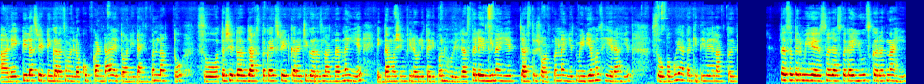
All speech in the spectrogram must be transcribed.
आणि एकटीला स्ट्रेटनिंग करायचं म्हटलं खूप कंटाळा येतो आणि टाईम पण लागतो. सो तसे तर जास्त काही स्ट्रेट करायची गरज लागणार नाही आहे एकदा मशीन फिरवली तरी पण होईल. जास्त लेंदी नाही आहेत जास्त शॉर्ट पण नाही आहेत मीडियमच हेअर आहेत. सो बघूया आता किती वेळ लागतोय तसं तर मी हेअर्सना जास्त काही यूज करत नाही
